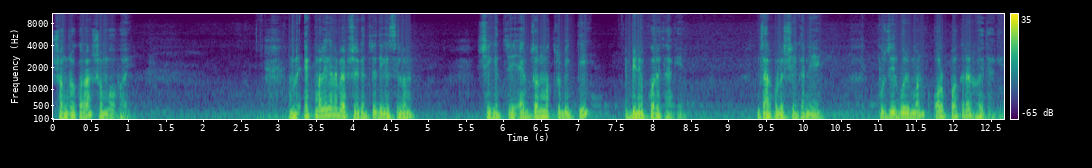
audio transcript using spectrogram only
সংগ্রহ করা সম্ভব হয়। আমরা এক মালিকানা ব্যবসার ক্ষেত্রে দেখেছিলাম, সেক্ষেত্রে একজন মাত্র ব্যক্তি বিনিয়োগ করে থাকে, যার ফলে সেখানে পুঁজির পরিমাণ অল্প আকারের হয়ে থাকে।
